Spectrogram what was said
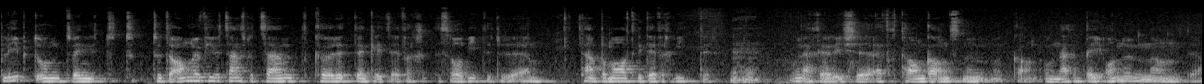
bleibt und wenn ich zu, den anderen 25% gehöre, dann geht es einfach so weiter. Der ähm, Tempomat geht einfach weiter. Mhm. Und nachher ist äh, einfach die Hand ganz nicht mehr, und nachher Beine auch nicht mehr. Und, ja.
